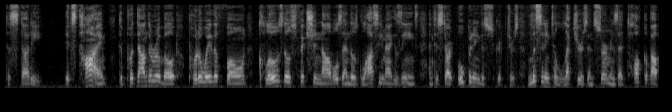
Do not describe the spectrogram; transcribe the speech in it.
to study. It's time to put down the remote, put away the phone, close those fiction novels and those glossy magazines, and to start opening the scriptures, listening to lectures and sermons that talk about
